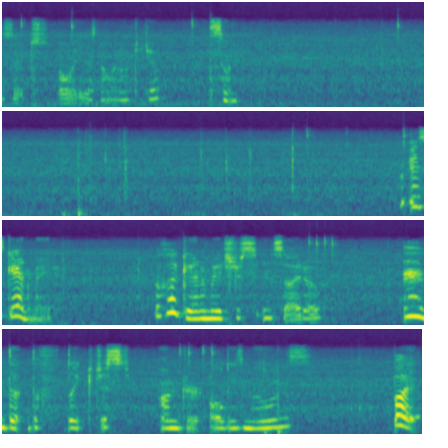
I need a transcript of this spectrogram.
Is it. Oh, wait, that's not what I want to do. This one. Where is Ganymede? Looks like Ganymede's just inside of the, the, like, just under all these moons. But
